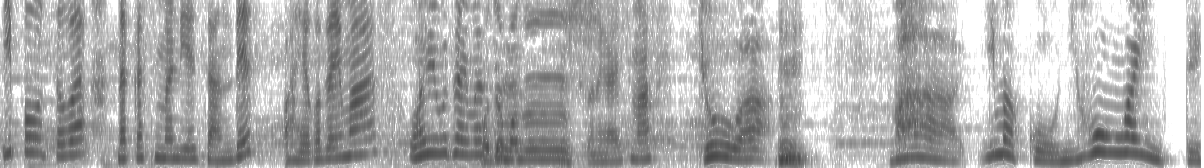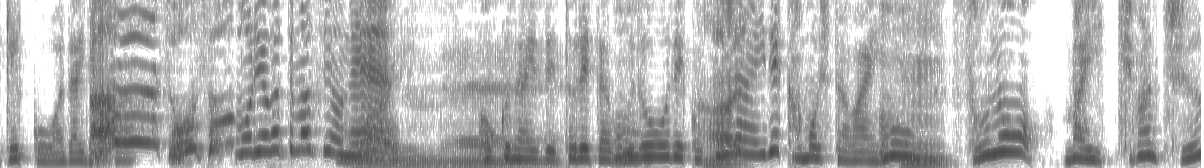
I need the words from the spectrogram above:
リポートは中島理恵さんです。おはようございます。おはようございます。おはようご今ざいまよろしくお願いします。日は、まあ今こう日本ワインって結構話題ですがそうそう。盛り上がってますよワイねンね。国内で取れたブドウで国内で醸したワイン、うん。そのまあ一番注目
